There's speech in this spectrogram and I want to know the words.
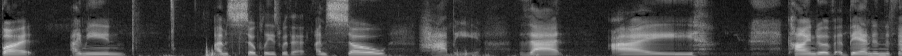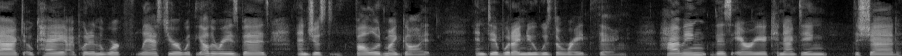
But I mean, I'm so pleased with it. I'm so happy that I kind of abandoned the fact, okay, I put in the work last year with the other raised beds and just followed my gut and did what I knew was the right thing. Having this area connecting the shed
